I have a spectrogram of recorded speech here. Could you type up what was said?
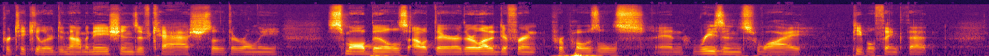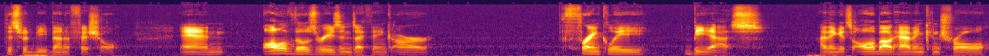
particular denominations of cash so that there are only small bills out there. There are a lot of different proposals and reasons why people think that this would be beneficial. And all of those reasons, I think, are frankly BS. I think it's all about having control,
